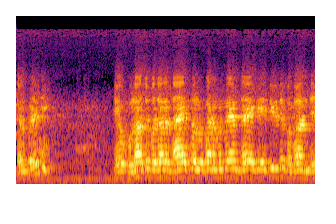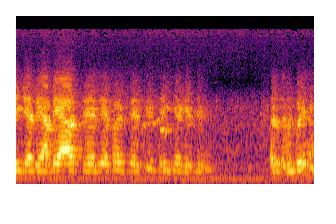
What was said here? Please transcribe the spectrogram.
ખબર પડે ને? એવો ખુલાસો બધાને થાય તો લોકોના મને એમ થાય કે એવી રીતે ભગવાન થઈ ગયા બે આ બે હાથ છે બે પગ છે સ્થિર થઈ ગયા કે છે? સમજ પડે ને?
